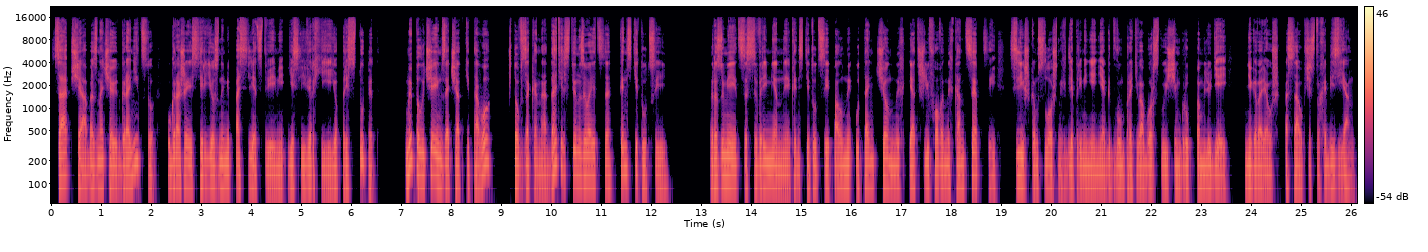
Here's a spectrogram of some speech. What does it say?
сообща обозначают границу, угрожая серьезными последствиями, если верхи ее приступят, мы получаем зачатки того, что в законодательстве называется конституцией. Разумеется, современные конституции полны утонченных и отшлифованных концепций, слишком сложных для применения к двум противоборствующим группам людей, не говоря уж о сообществах обезьян.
